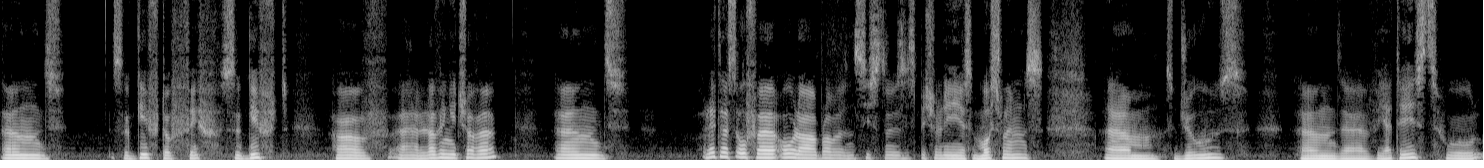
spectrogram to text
and the gift of faith, the gift of uh, loving each other, and let us offer all our brothers and sisters, especially as Muslims, um, Jews, and uh, the atheists, who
